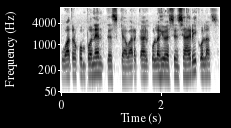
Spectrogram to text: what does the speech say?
cuatro componentes que abarca el Colegio de Ciencias Agrícolas,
